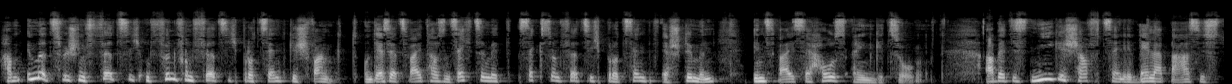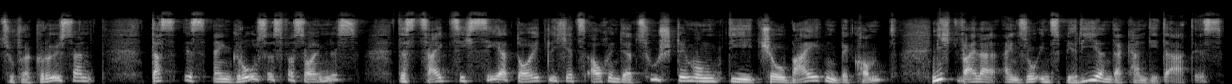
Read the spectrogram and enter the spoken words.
haben immer zwischen 40 und 45 Prozent geschwankt. Und er ist ja 2016 mit 46 Prozent der Stimmen ins Weiße Haus eingezogen. Aber er hat es nie geschafft, seine Wählerbasis zu vergrößern. Das ist ein großes Versäumnis. Das zeigt sich sehr deutlich jetzt auch in der Zustimmung, die Joe Biden bekommt. Nicht, weil er ein so inspirierender Kandidat ist,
